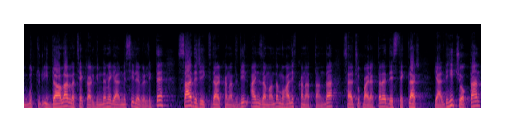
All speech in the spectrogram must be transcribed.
bu tür iddialarla tekrar gündeme gelmesiyle birlikte sadece iktidar kanadı değil aynı zamanda muhalif kanattan da Selçuk Bayraktar'a destekler geldi. Hiç yoktan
